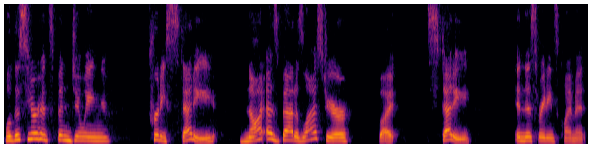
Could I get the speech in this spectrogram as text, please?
Well, this year it's been doing pretty steady. Not as bad as last year, but steady. In this ratings climate,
